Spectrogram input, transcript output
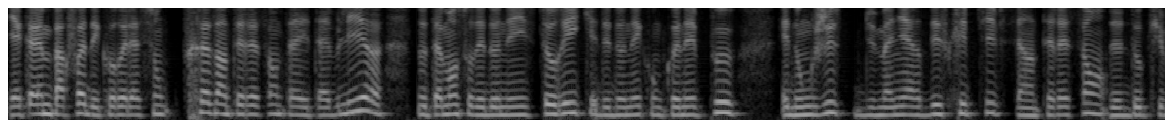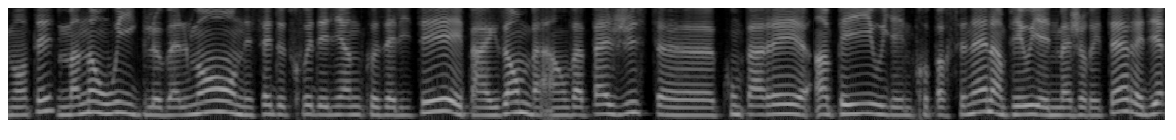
Il y a quand même parfois des corrélations très intéressantes à établir, notamment sur des données historiques et des données qu'on connaît peu. Et donc, juste d'une manière descriptive, c'est intéressant de documenter. Maintenant, oui, globalement, on essaie de trouver des liens de causalité. Et par exemple, bah, on va pas juste euh, comparer un pays où il y a une proportionnelle, un pays où il y a une majoritaire et dire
